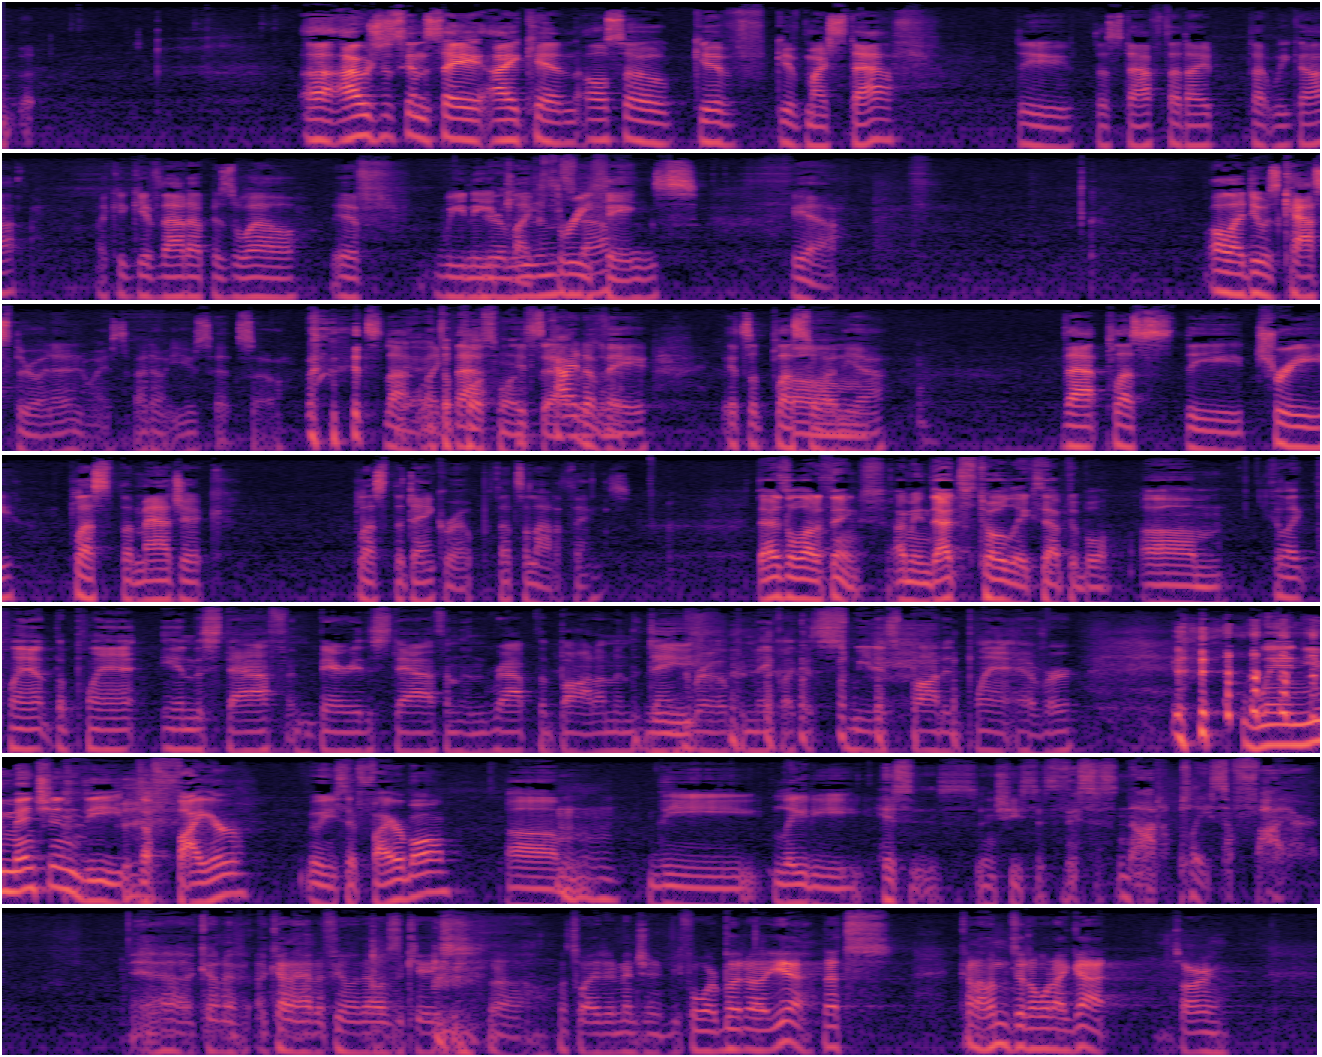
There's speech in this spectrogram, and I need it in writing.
Uh, I was just going to say I can also give give my staff the the staff that I that we got. I could give that up as well if we need Your like three staff? things. Yeah. All I do is cast through it, anyways. I don't use it, so it's not Yeah, it's like a that. plus one It's staff, kind of a, it? it's a plus one, Um, yeah. That plus the tree, plus the magic, plus the dank rope. That's a lot of things. That is a lot of things. I mean, that's totally acceptable. Um, You could like plant the plant in the staff and bury the staff and then wrap the bottom in the dank The- rope and make like a sweetest potted plant ever. when you mentioned the the fire, well, you said fireball. Um, The lady hisses and she says, "This is not a place of fire." yeah, I kind of I kind of had a feeling that was the case. Uh, that's why I didn't mention it before. But uh, yeah, that's kind of limited on what I got. Sorry.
